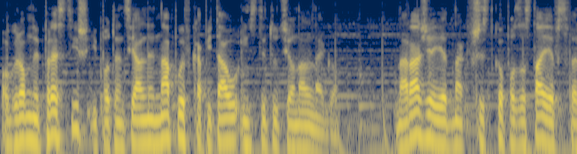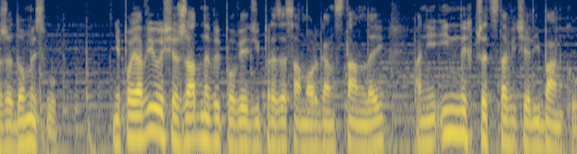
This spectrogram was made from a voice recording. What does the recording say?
ogromny prestiż i potencjalny napływ kapitału instytucjonalnego. Na razie jednak wszystko pozostaje w sferze domysłów. Nie pojawiły się żadne wypowiedzi prezesa Morgan Stanley ani innych przedstawicieli banku.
